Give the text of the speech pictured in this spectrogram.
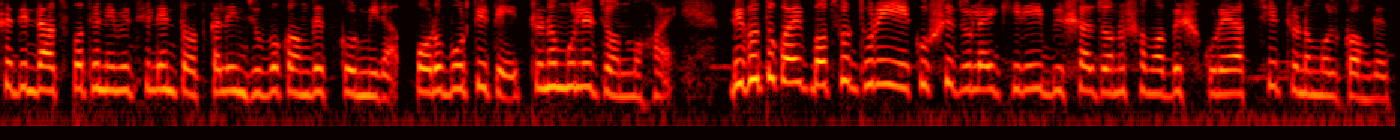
সেদিন রাজপথে নেমেছিলেন তৎকালীন যুব কংগ্রেস কর্মীরা। পরবর্তীতে তৃণমূলের জন্ম হয়। বিগত কয়েক বছর ধরেই একুশে জুলাই ঘিরেই বিশাল জনসমাবেশ করে আসছে তৃণমূল কংগ্রেস।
